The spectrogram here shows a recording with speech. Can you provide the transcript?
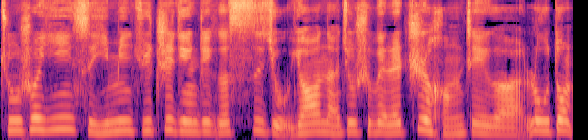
就是说，因此移民局制定这个四九幺呢，就是为了制衡这个漏洞。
